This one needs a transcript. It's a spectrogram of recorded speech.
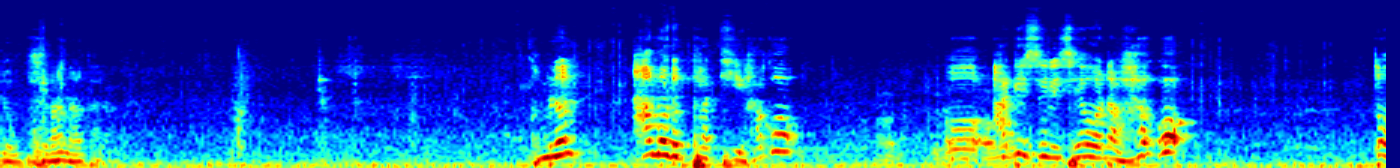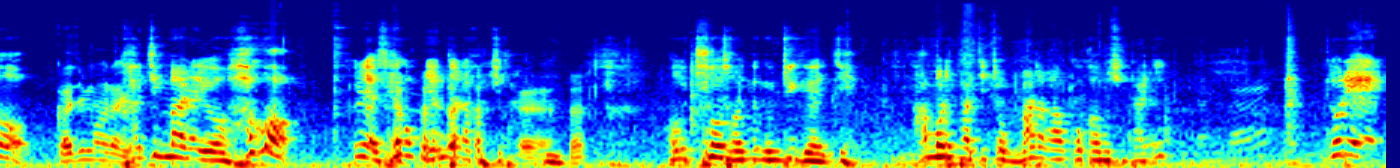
좀 불안하다. 그러면은 아모르 파티 하고 어 아리스리 세워라 하고 또 가지 말아요. 가지 말아요 하고 그래 세곡 연달아 갑시다. 예. 응. 어 추워서 얼른 움직여야지. 아모르 파티 좀 말아갖고 가봅시다. 이. 노래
